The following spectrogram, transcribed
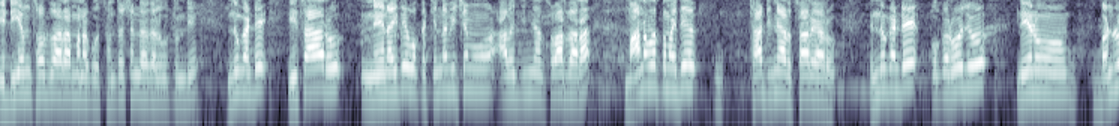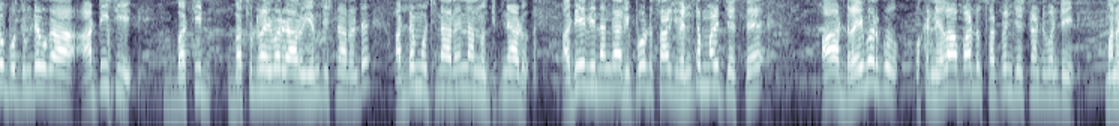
ఈ డిఎం సార్ ద్వారా మనకు సంతోషంగా కలుగుతుంది. ఎందుకంటే ఈ సారు నేనైతే ఒక చిన్న విషయం ఆలోచించిన సార్ ద్వారా మానవత్వం అయితే చాటినాడు సార్ గారు. ఎందుకంటే ఒకరోజు నేను బండిలో పోతుంటే ఒక ఆర్టీసీ బస్సు బస్సు డ్రైవర్ గారు ఏం చేసినారంటే అడ్డం వచ్చినారని నన్ను తిట్టినాడు. అదేవిధంగా రిపోర్ట్ సార్కి వెంటమ్మడి చేస్తే ఆ డ్రైవర్కు ఒక నెల పాటు సస్పెండ్ చేసినటువంటి మన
